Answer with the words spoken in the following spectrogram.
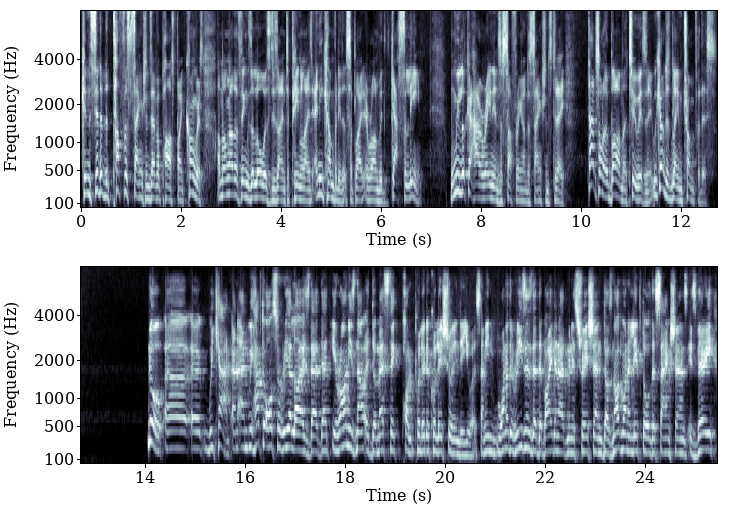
considered the toughest sanctions ever passed by Congress. Among other things, the law was designed to penalize any company that supplied Iran with gasoline. When we look at how Iranians are suffering under sanctions today, that's on Obama, too, isn't it? We can't just blame Trump for this. No, uh, uh, we can't, and and we have to also realize that that Iran is now a domestic pol- political issue in the U.S. I mean, one of the reasons that the Biden administration does not want to lift all the sanctions is very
